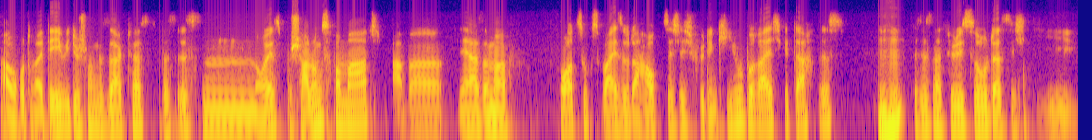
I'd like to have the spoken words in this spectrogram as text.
Auro 3D, wie du schon gesagt hast. Das ist ein neues Beschallungsformat, aber ja, sag mal, vorzugsweise oder hauptsächlich für den Kinobereich gedacht ist. Mhm. Es ist natürlich so, dass sich die,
